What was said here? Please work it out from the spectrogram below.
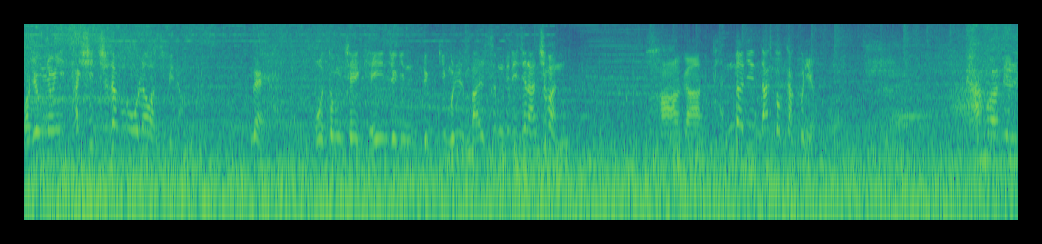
버룡령이 다시 지상으로 올라왔습니다. 네, 보통 제 개인적인 느낌을 말씀드리진 않지만 화가 단단히 난 것 같군요. 강화될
